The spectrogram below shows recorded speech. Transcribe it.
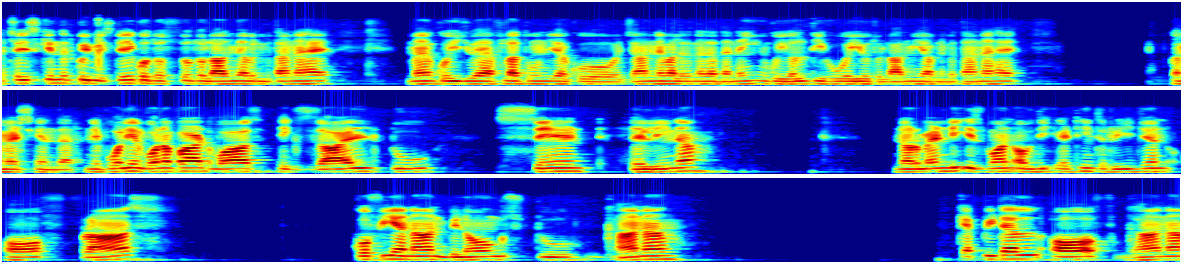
اچھا اس کے اندر کوئی مسٹیک ہو دوستو تو لازمی آپ نے بتانا ہے میں کوئی جو ہے افلاطون یا کو جاننے والے اتنا زیادہ نہیں ہوں کوئی غلطی ہو گئی ہو تو لازمی آپ نے بتانا ہے کمنٹس کے اندر Napoleon Bonaparte was exiled to Saint Helena Normandy is one of the eighteenth region of France Kofi Annan belongs to Ghana capital of Ghana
